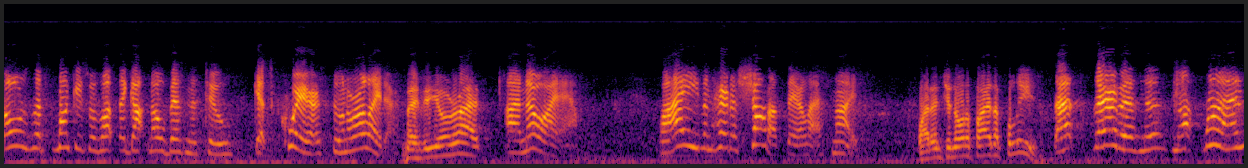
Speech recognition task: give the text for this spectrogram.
those that monkeys with what they got no business to gets queer sooner or later. Maybe you're right. I know I am. Why, I even heard a shot up there last night. Why didn't you notify the police? That's their business, not mine.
